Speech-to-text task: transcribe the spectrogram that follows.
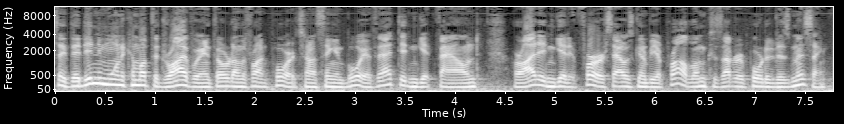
They didn't even want to come up the driveway and throw it on the front porch. And I was thinking, boy, if that didn't get found, or I didn't get it first, that was going to be a problem because I'd report it as missing.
